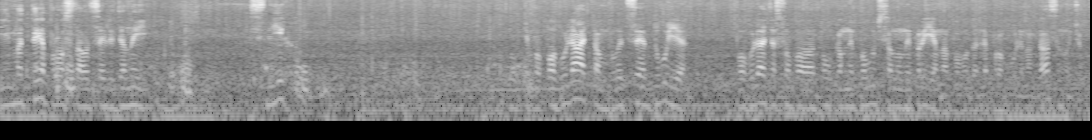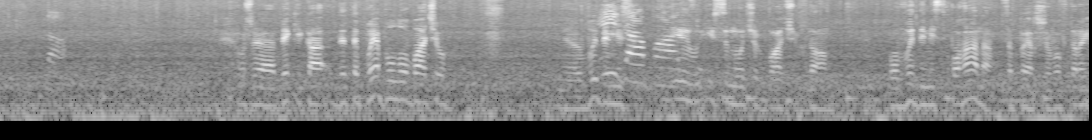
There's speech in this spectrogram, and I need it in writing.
І мете просто оцей людяний сніг. Ну, типу, погулять там в лице дує. Погулять особо толком не вийде, ну неприємна погода для прогулянок, да, синочок? Да. Уже декілька ДТП було, бачив. Е, Видимість І і, і синочок бачив, да. Бо видимість погана, це перше. Во-вторых,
